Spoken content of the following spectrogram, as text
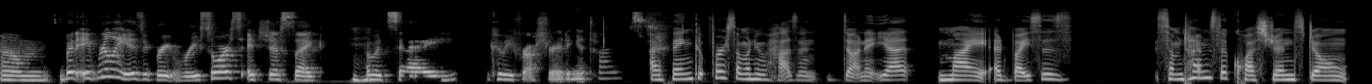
um, but it really is a great resource. It's just like Mhm. I would say could be frustrating at times. I think for someone who hasn't done it yet, my advice is sometimes the questions don't.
